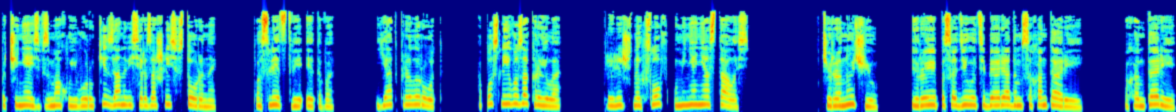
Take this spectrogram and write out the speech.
подчиняясь взмаху его руки, занавеси разошлись в стороны. Последствия этого. Я открыла рот, а после его закрыла. Приличных слов у меня не осталось. Вчера ночью Ирея посадила тебя рядом с Ахантарией. Ахантарии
